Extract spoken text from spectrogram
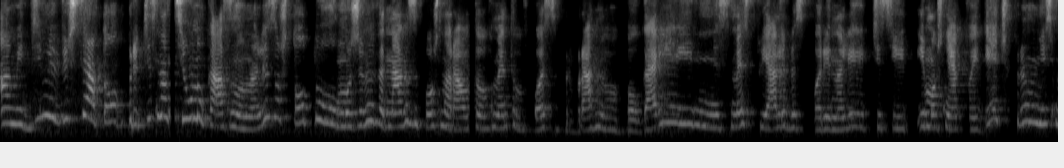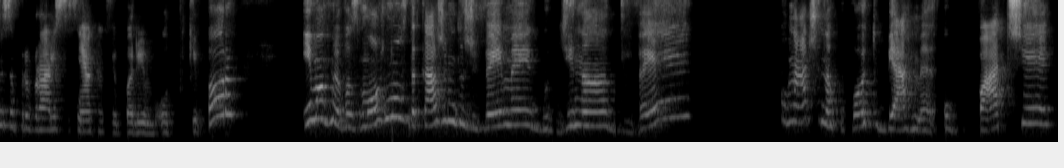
Ами, Дими, виж сега, то притиснат силно казано, нали? Защото мъжа ми веднага започна работа в момента, в който се прибрахме в България и не сме стояли без пари, нали? Ти си имаш някаква идея, че примерно ние сме се прибрали с някакви пари от Кипър. Имахме възможност да кажем да живееме година-две по начина, по който бяхме. Обаче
